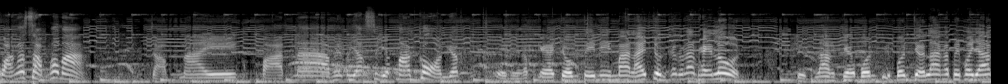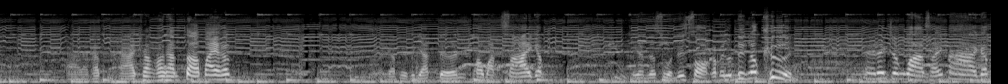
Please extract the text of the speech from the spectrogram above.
ขวางแล้วสับเข้ามา จับในปาดหน้าเพชรพยักษ์เสียบมาก่อนครับโอ้นี่ครับแกโจมตีนี่มาหลายจุดครับทางด้านไพโรดติดล่างเจอบนติดบนเจอล่างครับเพชรพยักเอาละครับหาช่องเขาทำต่อไปครับ ครับเพชรพยักษ์เดินประวัติซ้ายครับพยายามจะสวนด้วยศอกครับไปลุ้นดึงแล้วคืนได้จังหวะสายตาครับ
